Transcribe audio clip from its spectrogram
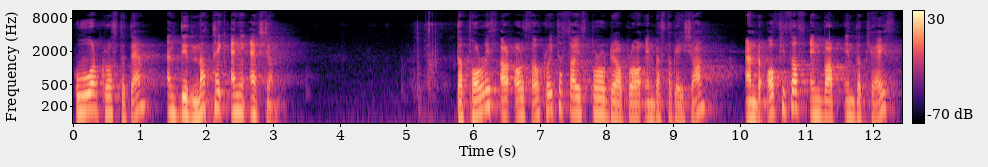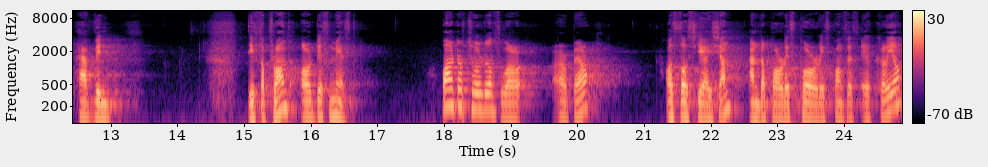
who were close to them and did not take any action. The police are also criticized for their poor investigation, and the officers involved in the case have been disciplined or dismissed. While the Children's Welfare Association and the police poor responses is clear,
